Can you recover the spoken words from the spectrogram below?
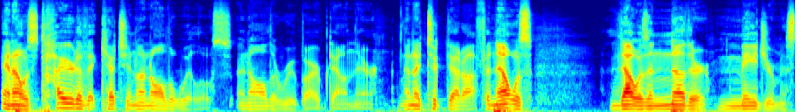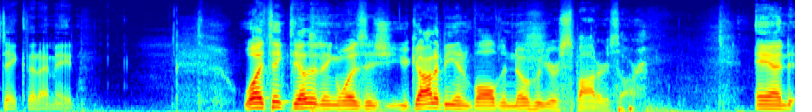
and I was tired of it catching on all the willows and all the rhubarb down there. And I took that off, and that was that was another major mistake that I made. Well, I think the other thing was is you got to be involved and know who your spotters are. And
